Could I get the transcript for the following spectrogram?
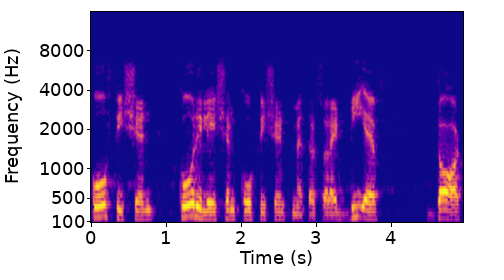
coefficient correlation coefficient method so write df dot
